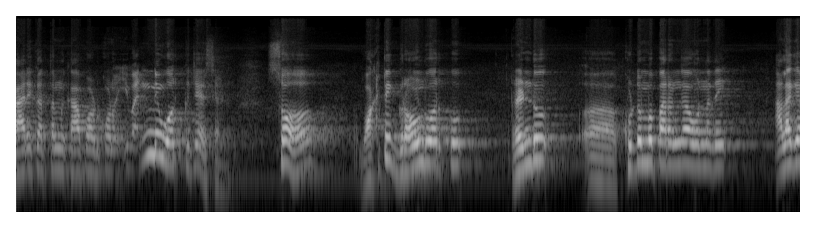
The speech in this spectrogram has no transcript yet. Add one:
కార్యకర్తలను కాపాడుకోవడం ఇవన్నీ వర్క్ చేశాడు. సో ఒకటి గ్రౌండ్ వర్క్ రెండు కుటుంబ పరంగా ఉన్నది. అలాగే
